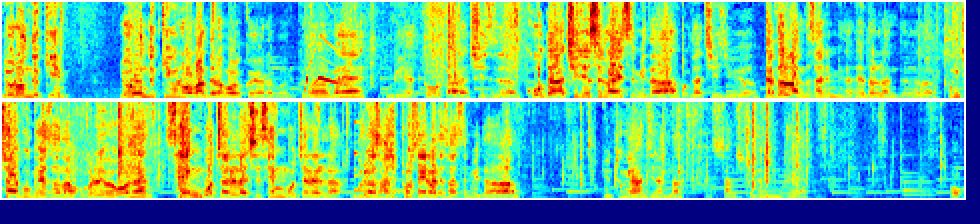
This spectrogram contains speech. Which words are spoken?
요런 느낌. 요런 느낌으로 만들어 먹을 거예요, 여러분. 그 다음에 우리의 또 다른 치즈 고다 치즈 슬라이스입니다. 고다 치즈 네덜란드산입니다. 네덜란드 풍차국에서 나온 그리고 요거는 생 모짜렐라 치즈 생 모짜렐라 무려 40% 세일할 때 샀습니다. 유통이 안 지났나? 30분 됐는데 어,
